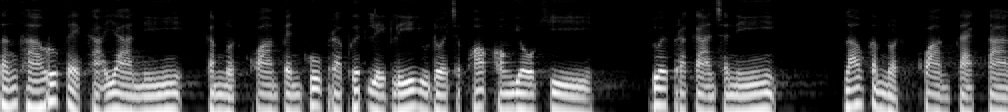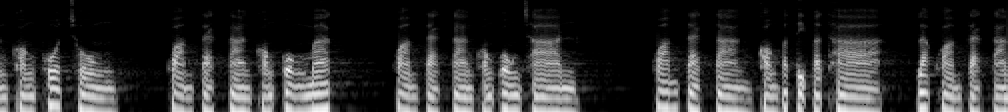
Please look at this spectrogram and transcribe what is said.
สังขารุเปกขายานนี้กำหนดความเป็นผู้ประพฤติหลีกลี้อยู่โดยเฉพาะของโยคี ด้วยประการชนี้ แล้วกำหนดความแตกต่างของโพชฌงความแตกต่างขององค์มรรคความแตกต่างขององค์ฌานความแตกต่างของปฏิปทา และความแตกต่าง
